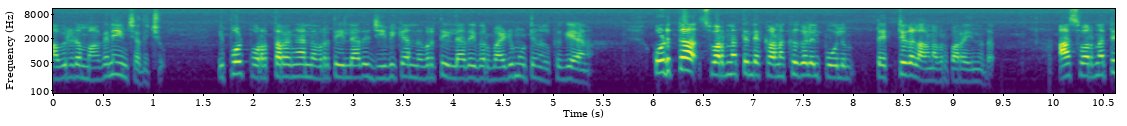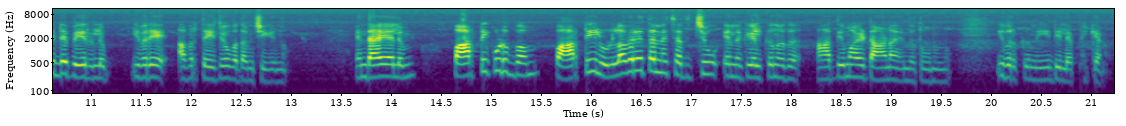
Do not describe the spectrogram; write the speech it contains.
അവരുടെ മകനെയും ചതിച്ചു. ഇപ്പോൾ പുറത്തിറങ്ങാൻ നിവൃത്തിയില്ലാതെ ജീവിക്കാൻ നിവൃത്തിയില്ലാതെ ഇവർ വഴിമുട്ടി നിൽക്കുകയാണ്. കൊടുത്ത സ്വർണത്തിന്റെ കണക്കുകളിൽ പോലും തെറ്റുകളാണ് അവർ പറയുന്നത്. ആ സ്വർണത്തിന്റെ പേരിലും ഇവരെ അവർ തേജോവധം ചെയ്യുന്നു. എന്തായാലും പാർട്ടി കുടുംബം പാർട്ടിയിലുള്ളവരെ തന്നെ ചതിച്ചു എന്ന് കേൾക്കുന്നത് ആദ്യമായിട്ടാണ് എന്ന് തോന്നുന്നു. ഇവർക്ക് നീതി ലഭിക്കണം.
